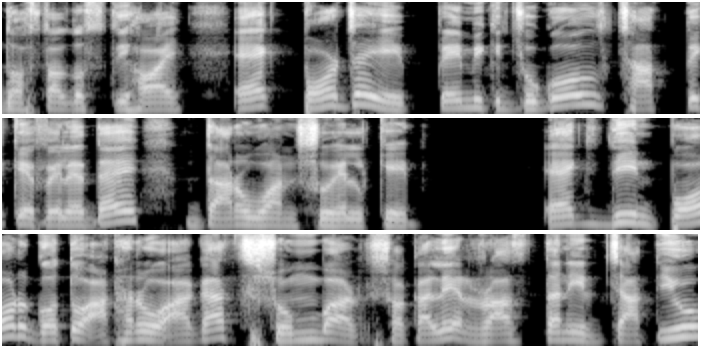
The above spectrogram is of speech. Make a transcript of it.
ধস্তাধস্তি হয়। এক পর্যায়ে প্রেমিক যুগল ছাদ থেকে ফেলে দেয় দারোয়ান সোহেলকে। একদিন পর গত আঠারো আগস্ট সোমবার সকালে রাজধানীর জাতীয়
